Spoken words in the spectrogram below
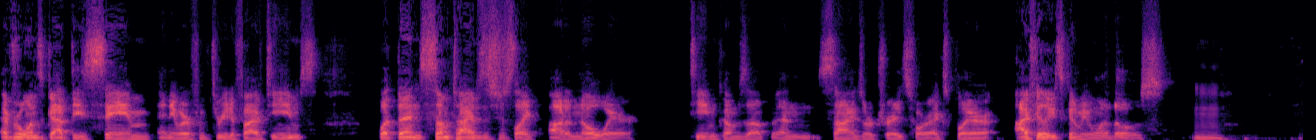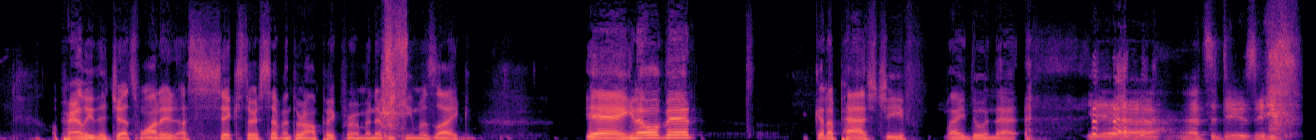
everyone's got these same anywhere from three to five teams, but then sometimes it's just like out of nowhere team comes up and signs or trades for X player. I feel like it's to be one of those. Hmm. Apparently the Jets wanted a sixth or seventh round pick for him, and every team was like, Yeah, you know what, man? Gonna pass, Chief. I ain't doing that. Yeah, that's a doozy.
